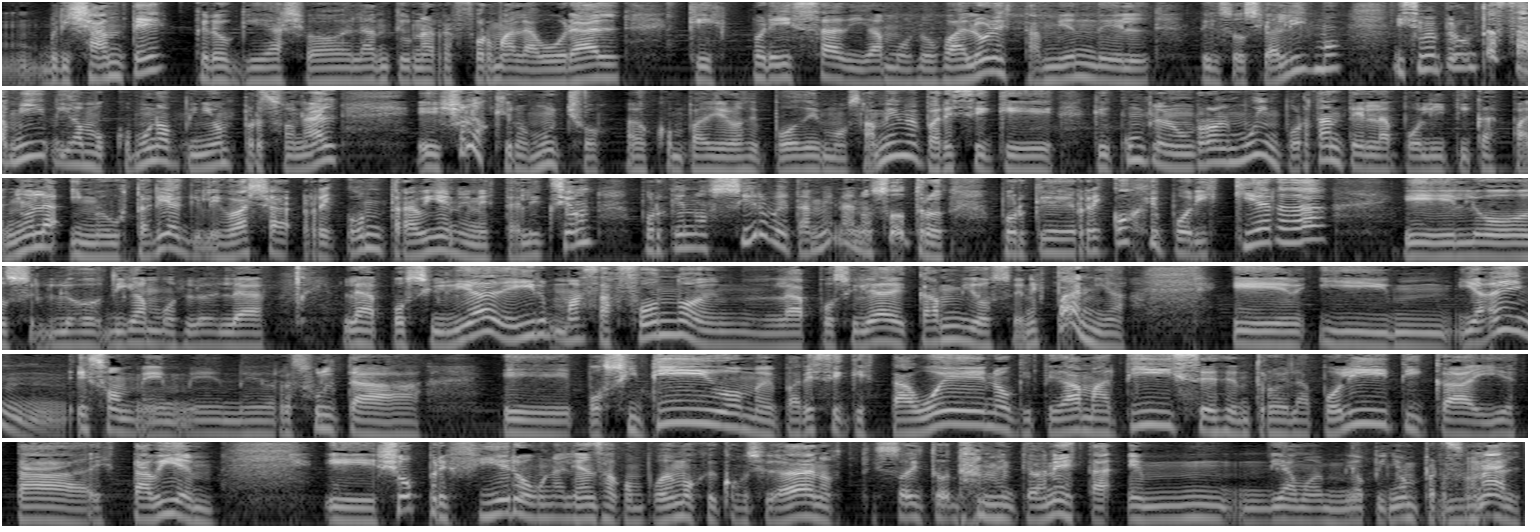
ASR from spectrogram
brillante, creo que ha llevado adelante una reforma laboral que expresa, digamos, los valores también del, del socialismo. Y si me preguntas a mí, digamos, como una opinión personal, eh, yo los quiero mucho a los compañeros de Podemos. A mí me parece que, cumplen un rol muy importante en la política española y me gustaría que les vaya recontra bien en esta elección porque nos sirve también a nosotros, porque recoge por izquierda eh, los, digamos, la, la posibilidad de ir más a fondo en la posibilidad de cambios en España. Eh, y y a mí eso me, resulta eh, positivo, me parece que está bueno, que te da matices dentro de la política y está, está bien. Eh, yo prefiero una alianza con Podemos que con Ciudadanos, te soy totalmente honesta, en, digamos, en mi opinión personal.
